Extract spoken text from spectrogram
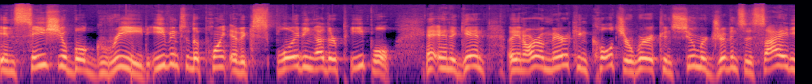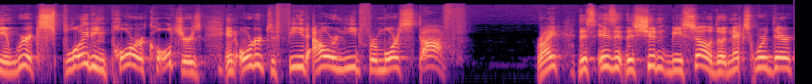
insatiable greed, even to the point of exploiting other people. And, again, in our American culture, we're a consumer driven society and we're exploiting poorer cultures in order to feed our need for more stuff. Right? This isn't, this shouldn't be so. The next word there,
